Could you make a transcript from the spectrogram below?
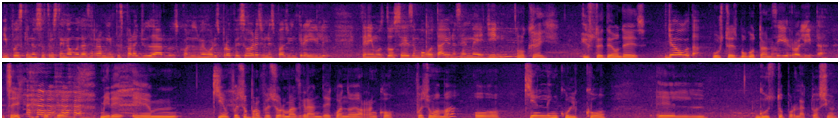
y pues que nosotros tengamos las herramientas para ayudarlos con los mejores profesores y un espacio increíble. Tenemos dos sedes en Bogotá y una sede en Medellín. Ok. ¿Y usted de dónde es? Yo Bogotá. ¿Usted es bogotana? Sí, Rolita. Sí, ok. Mire, em, ¿quién fue su profesor más grande cuando arrancó? ¿Fue su mamá o quién le inculcó el gusto por la actuación?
